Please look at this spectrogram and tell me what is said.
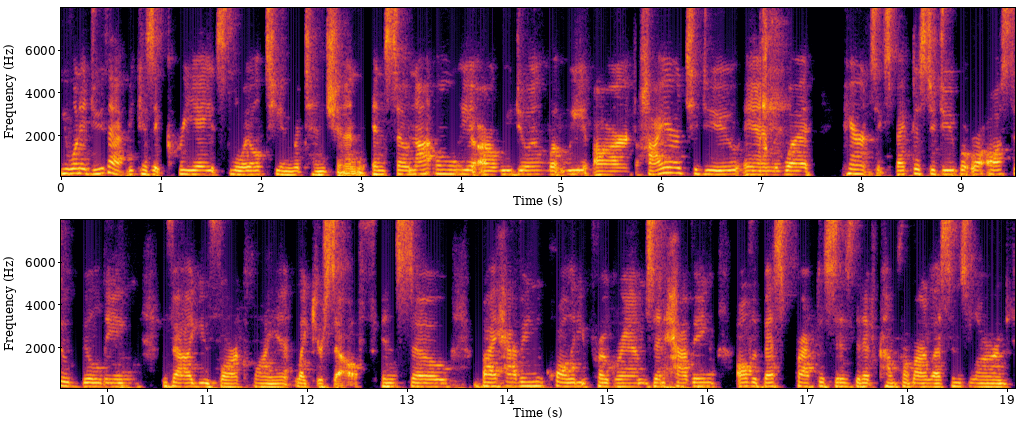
you want to do that because it creates loyalty and retention. And so not only are we doing what we are hired to do and what parents expect us to do, but we're also building value for our client like yourself. And so by having quality programs and having all the best practices that have come from our lessons learned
